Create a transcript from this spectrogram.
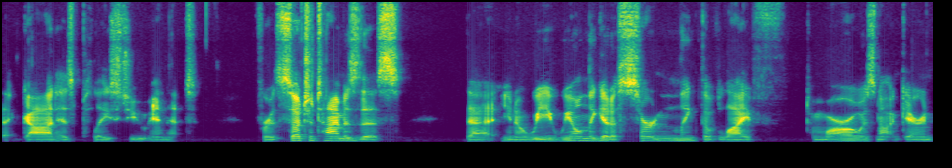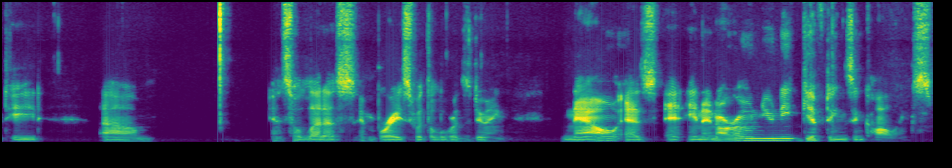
that God has placed you in it. For such a time as this that you know we we only get a certain length of life. Tomorrow is not guaranteed um, and so let us embrace what the lord's doing now as and in our own unique giftings and callings.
